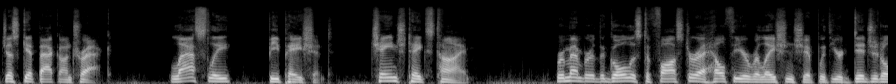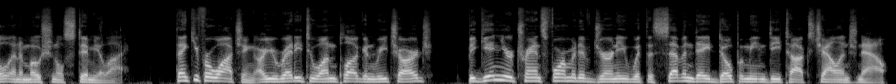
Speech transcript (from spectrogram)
Just get back on track. Lastly, be patient. Change takes time. Remember, the goal is to foster a healthier relationship with your digital and emotional stimuli. Thank you for watching. Are you ready to unplug and recharge? Begin your transformative journey with the 7-Day Dopamine Detox Challenge now.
